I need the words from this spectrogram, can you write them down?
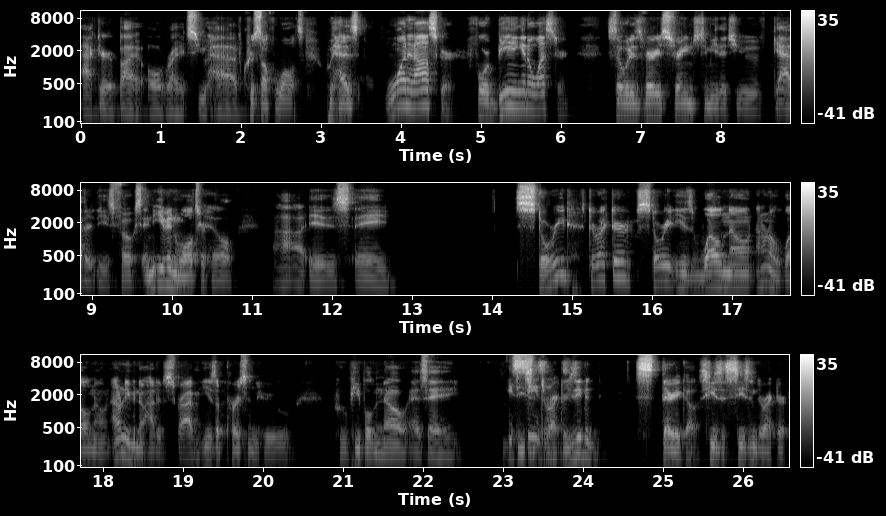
actor by all rights. You have Christoph Waltz, who has won an Oscar for being in a Western. So it is very strange to me that you've gathered these folks. And even Walter Hill uh, is a storied director storied he's well known i don't know well known i don't even know how to describe him. He's a person who who people know as a He's decent seasoned. director he's even there you go. He's a seasoned director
